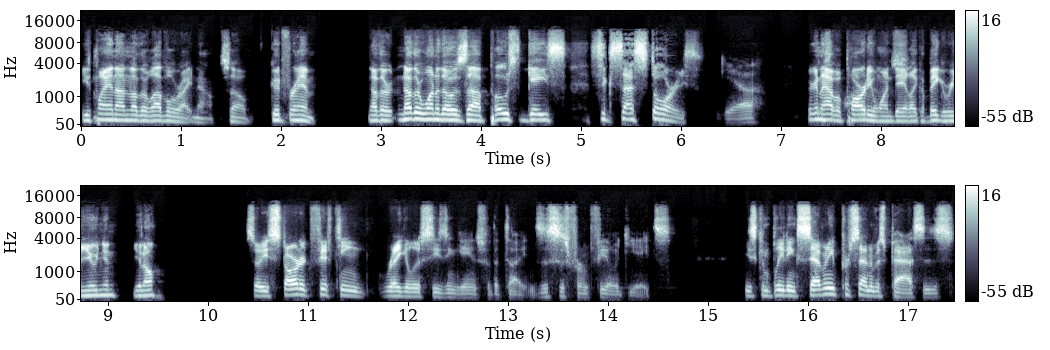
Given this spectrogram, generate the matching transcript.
he's playing on another level right now. So good for him. Another another one of those uh, post Gase success stories. Yeah. They're gonna have a a lot of party one day, like a big reunion. You know, So he started 15 regular season games for the Titans. This is from Field Yates. He's completing 70% of his passes,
